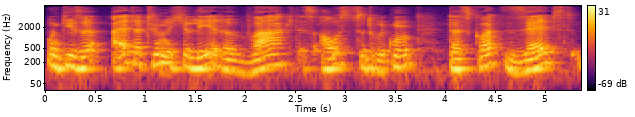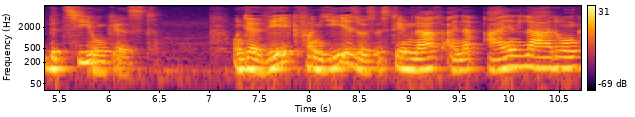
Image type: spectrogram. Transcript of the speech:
Und diese altertümliche Lehre wagt es auszudrücken, dass Gott selbst Beziehung ist. Und der Weg von Jesus ist demnach eine Einladung,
